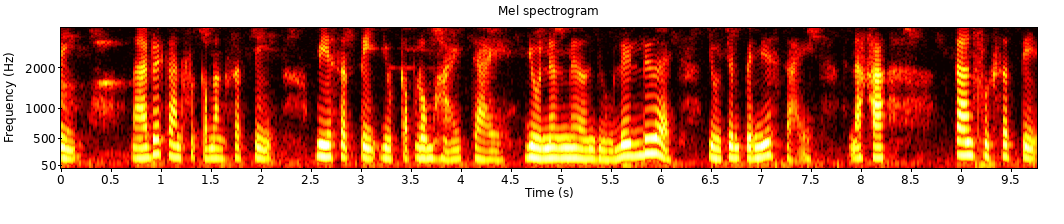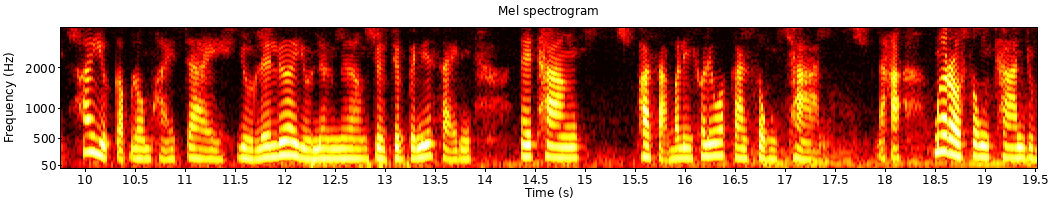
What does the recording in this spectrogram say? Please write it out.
ตินะด้วยการฝึกกำลังสติ มีสติอยู่กับลมหายใจ อยู่เนืองๆอยู่เรื่อยๆ อยู่จนเป็นนิสัยนะคะ การฝึกสติให้อยู่กับลมหายใจ อยู่เรื่อยๆ อยู่เนืองๆจนจนเป็นนิสัยนี่ในทางภาษาบาลีเขาเรียกว่าการทรงฌานนะคะ เมื่อเราทรงฌานอยู่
